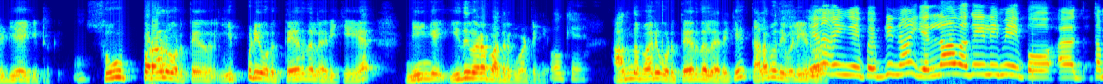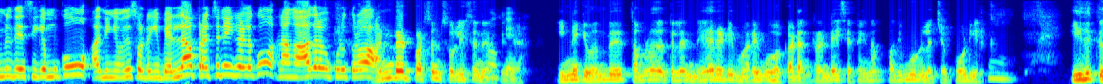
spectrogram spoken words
ரெடி ஆகிட்டு இருக்கு. சூப்பரான ஒரு தேர்தல் இப்படி ஒரு தேர்தல் அறிக்கையை நீங்க இதுவரை பார்த்திருக்க மாட்டீங்க. ஓகே. அந்த மாதிரி ஒரு தேர்தல் அறிக்கை தளபதி வெளியிடுவார். ஏன்னா இங்க இப்ப எப்படின்னா எல்லா வகையிலுமே இப்போ தமிழ் தேசிகமுக்கும் அது நீங்க வந்து சொல்றீங்க. இப்ப எல்லா பிரச்சனைகளுக்கும் நாங்க ஆதரவு கொடுக்குறோம். ஹண்ட்ரட் பர்சன்ட் சொல்யூஷன் இருக்குங்க. இன்னைக்கு வந்து தமிழகத்துல நேரடி மறைமுக கடன் ரெண்டையும் சேர்த்தீங்கன்னா பதிமூணு லட்சம் கோடி இருக்கு. இதுக்கு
